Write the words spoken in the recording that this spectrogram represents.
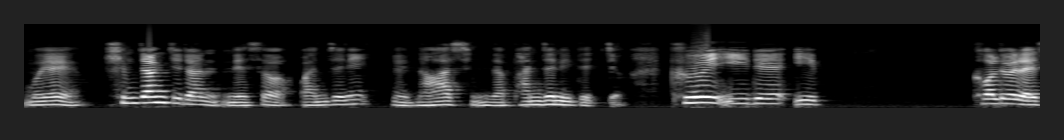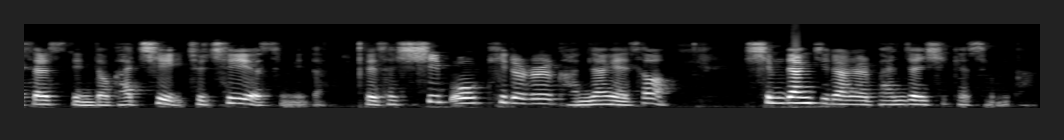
뭐예요? 심장질환에서 완전히 나왔습니다. 반전이 됐죠. 그 일에 이 컬웰 에셀스틴도 같이 주치의였습니다. 그래서 15kg를 감량해서 심장질환을 반전시켰습니다.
